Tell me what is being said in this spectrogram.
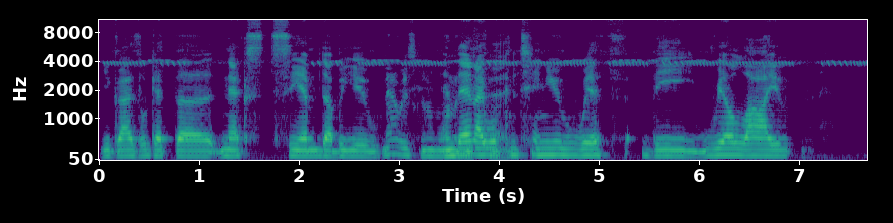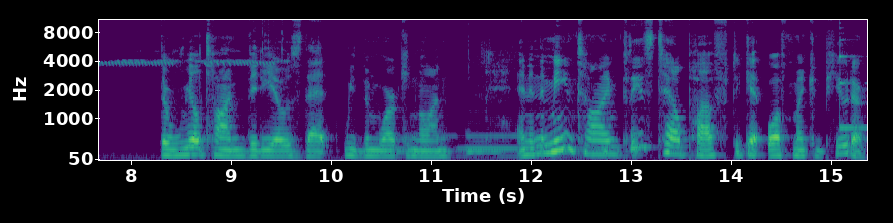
you guys will get the next CMW. Now he's going to And then I will continue with the real live, the real-time videos that we've been working on. And in the meantime, please tell Puff to get off my computer.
